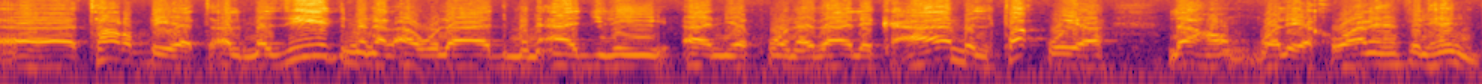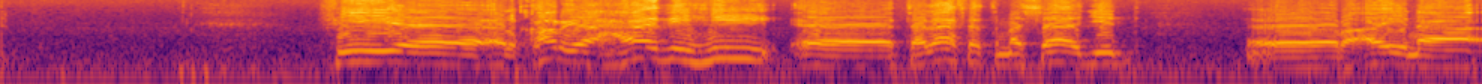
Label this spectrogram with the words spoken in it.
آه، تربية المزيد من الأولاد من أجل أن يكون ذلك عامل تقوية لهم ولإخوانهم في الهند. في آه، القرية هذه ثلاثة مساجد رأينا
